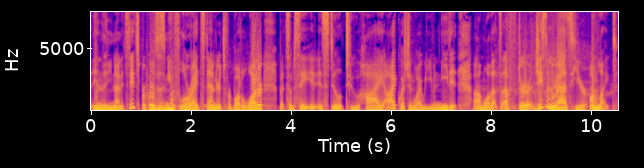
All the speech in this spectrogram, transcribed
in the United States proposes new fluoride standards for bottled water, but some say it is still too high. I question why we even need it. Um, well, that's after Jason Mraz here on Lite.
